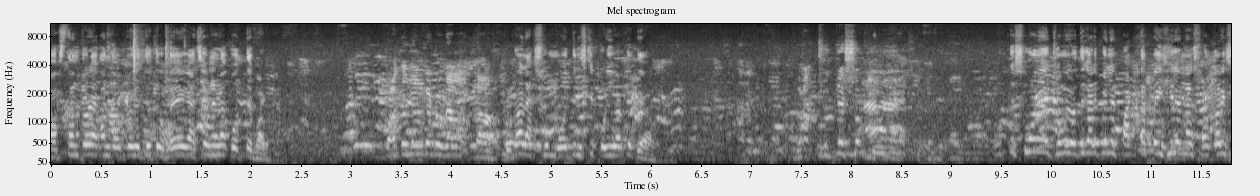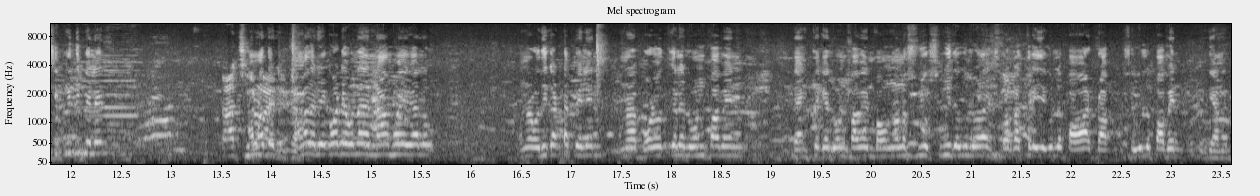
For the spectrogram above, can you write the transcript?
হস্তান্তর এখন দ্রব্যবিদ্যুৎ হয়ে গেছে ওনারা করতে পারবেন। কতজনকে টোটাল টোটাল একশো পঁয়ত্রিশটি পরিবারকে দেওয়া হবে। মানে উদ্দেশ্য উদ্দেশ্য মানে জমির অধিকার পেলেন পাট্টা পেয়েছিলেন আর সরকারি স্বীকৃতি পেলেন। না আমাদের আমাদের রেকর্ডে ওনার নাম হয়ে গেল ওনার অধিকারটা পেলেন ওনারা বড় গেলে লোন পাবেন। ব্যাংক থেকে লোন পাবেন বা অন্যান্য সুযোগ সুবিধাগুলো সরকার থেকে যেগুলো পাওয়ার প্রাপ্য সেগুলো পাবেন জ্ঞানের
